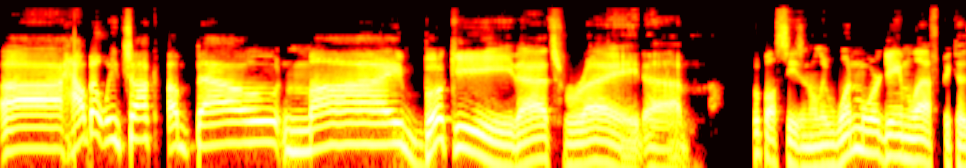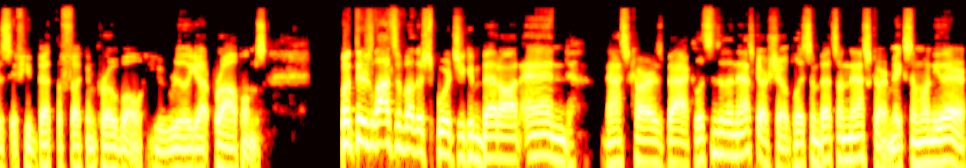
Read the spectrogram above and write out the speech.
Uh, how about we talk about my bookie? That's right. Um, football season, only one more game left because if you bet the fucking Pro Bowl, you really got problems. But there's lots of other sports you can bet on, and NASCAR is back. Listen to the NASCAR show, play some bets on NASCAR, make some money there.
